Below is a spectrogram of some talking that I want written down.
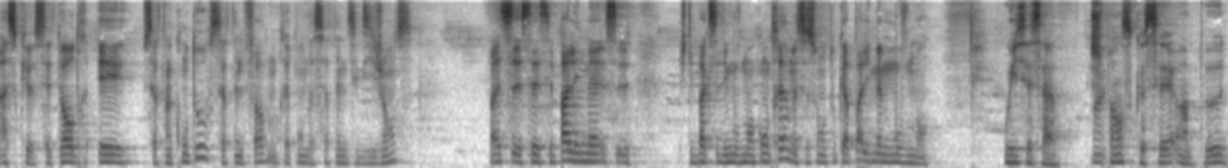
à ce que cet ordre ait certains contours, certaines formes, répondre à certaines exigences. Ouais, c'est pas les mêmes. Je dis pas que c'est des mouvements contraires, mais ce sont en tout cas pas les mêmes mouvements. Oui, c'est ça. Je pense que c'est un peu,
